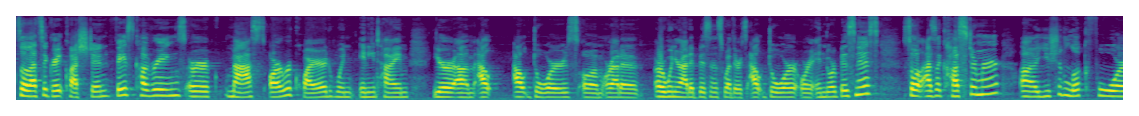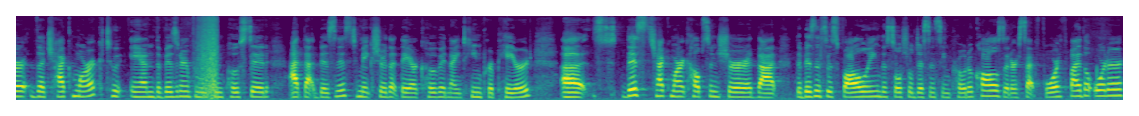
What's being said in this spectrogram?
So that's a great question. Face coverings or masks are required when anytime you're um, out outdoors um, or at a or when you're at a business, whether it's outdoor or indoor business. So as a customer, uh, you should look for the check mark to and the visitor information posted at that business to make sure that they are COVID-19 prepared. Uh, this check mark helps ensure that the business is following the social distancing protocols that are set forth by the order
